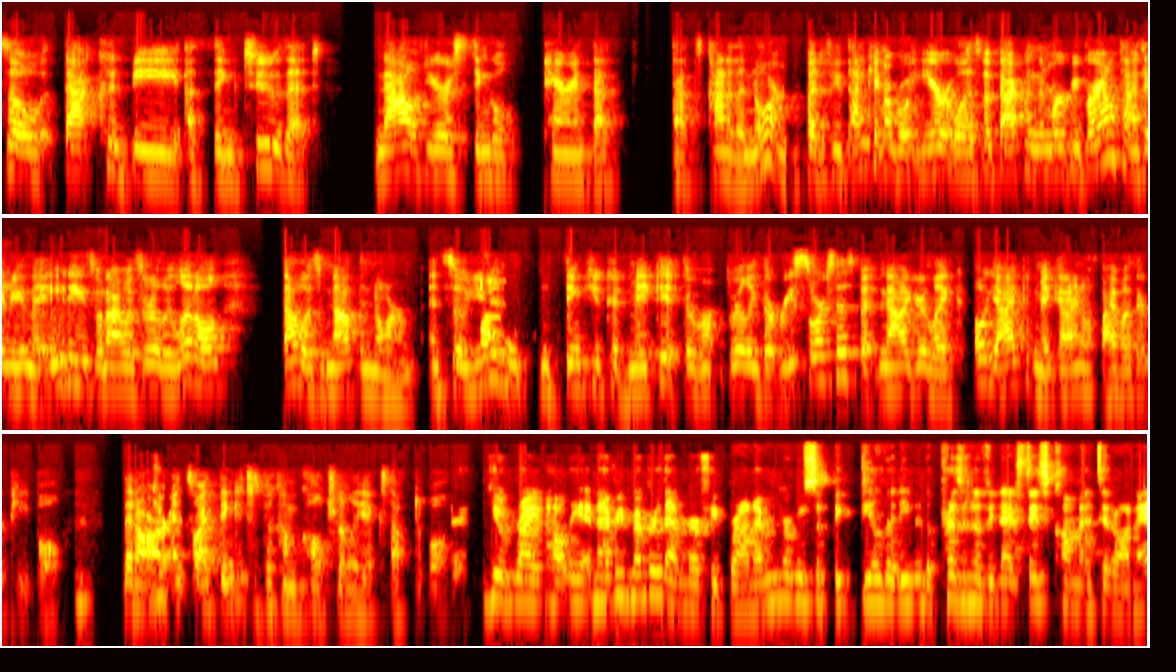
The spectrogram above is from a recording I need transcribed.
So that could be a thing too. That now, if you're a single parent, that that's kind of the norm. But if you, I can't remember what year it was, but back when the Murphy Brown times, I mean, in the 80s when I was really little, that was not the norm. And so you didn't think you could make it the really the resources, but now you're like, oh yeah, I could make it. I know five other people that are. And so I think it just become culturally acceptable. You're right, Holly. And I remember that Murphy Brown. I remember it was a big deal that even the president of the United States commented on it.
